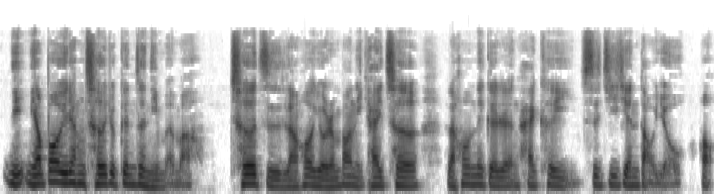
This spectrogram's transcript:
你你要包一辆车就跟着你们嘛，车子，然后有人帮你开车，然后那个人还可以司机兼导游哦。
